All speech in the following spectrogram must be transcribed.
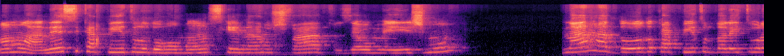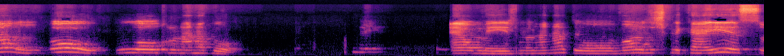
Vamos lá. Nesse capítulo do romance, quem narra os fatos é o mesmo narrador do capítulo da leitura 1, ou o outro narrador? É o mesmo narrador. Vamos explicar isso?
